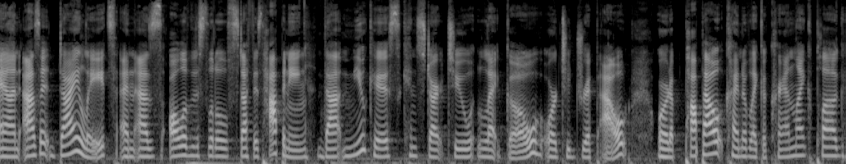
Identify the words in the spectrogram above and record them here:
And as it dilates and as all of this little stuff is happening, that mucus can start to let go or to drip out or to pop out, kind of like a crayon like plug.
